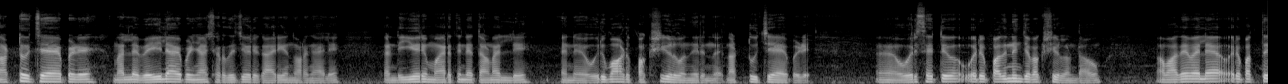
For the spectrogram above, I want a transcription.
നട്ടുച്ചയായപ്പോഴേ നല്ല വെയിലായപ്പോഴേ ഞാൻ ശ്രദ്ധിച്ച ഒരു കാര്യം എന്ന് പറഞ്ഞാൽ കണ്ട് ഈ ഒരു മരത്തിന്റെ തണലിൽ എന്നെ ഒരുപാട് പക്ഷികൾ വന്നിരുന്നു നട്ടുച്ചയായപ്പോഴേ. ഒരു സെറ്റ് ഒരു പതിനഞ്ച് പക്ഷികളുണ്ടാവും. അപ്പോൾ അതേപോലെ ഒരു പത്ത്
